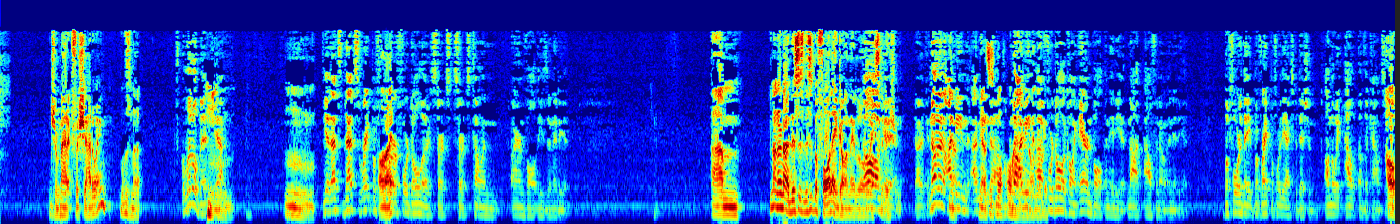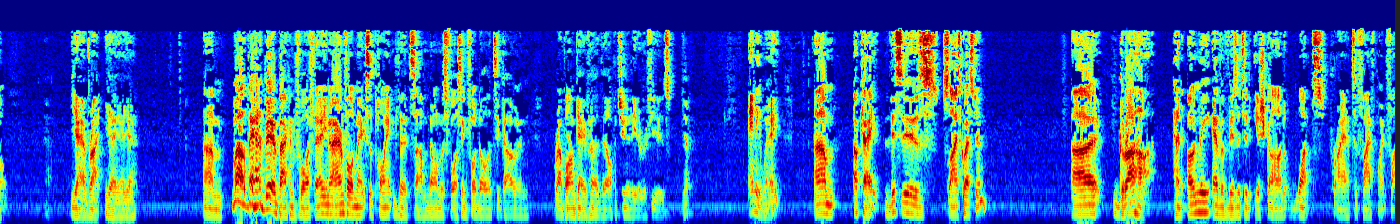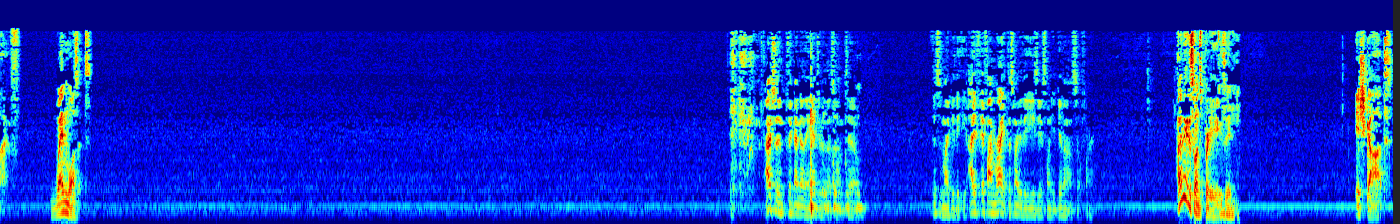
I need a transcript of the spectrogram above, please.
dramatic foreshadowing, wasn't it? A little bit, yeah. Hmm. Yeah, that's that's right before right. Fordola starts starts telling Arenvald he's an idiot. Um, no, no, no. This is this is before they go on their little Oh, expedition. okay. okay. No, no, no. I No. mean, I No, mean, is uh, more- no, I mean, uh. Fordola calling Arenvald an idiot, not Alphinaud an idiot. Before they, but right before the expedition, on the way out of the council. Oh. Yeah, right. Yeah, yeah, yeah. Um, well, they had a bit of back and forth there. You know, Arenvald makes the point that um, no one was forcing Fordola to go, and Raubahn gave her the opportunity to refuse. Yep. Anyway, um, okay, this is Sly's question. Uh, G'raha had only ever visited Ishgard once prior to 5.5. When was it? I actually think I know the answer to this one too. This might be the. e- I, if I'm right, this might be the easiest one you've given us so far. I think this one's pretty easy. Ishgard.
